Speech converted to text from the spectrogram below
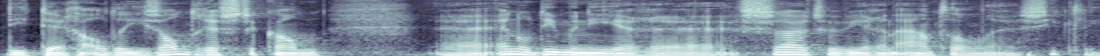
die tegen al die zandresten kan. En op die manier sluiten we weer een aantal cycli.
